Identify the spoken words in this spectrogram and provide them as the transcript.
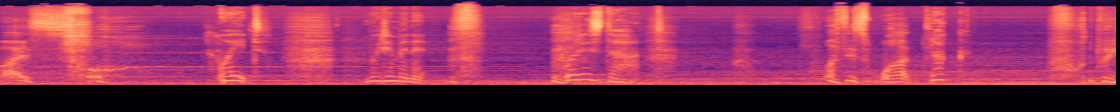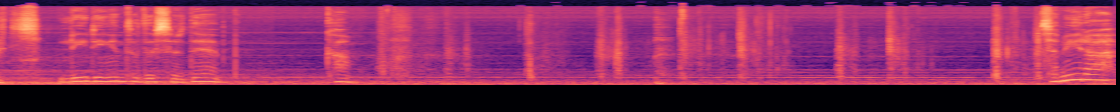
My soul. Wait, wait a minute. What is that? What is what? Look, Footprints. leading into the Serdab. Come. Samira,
